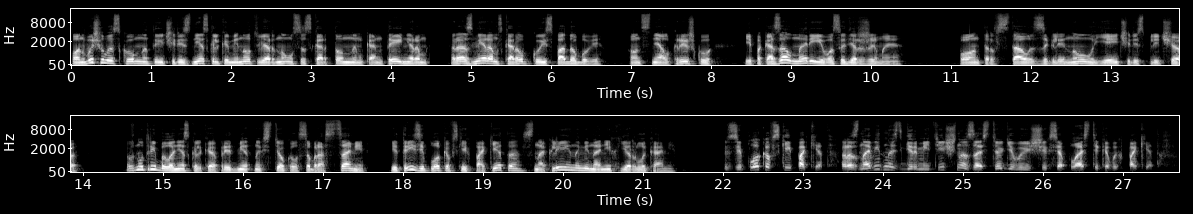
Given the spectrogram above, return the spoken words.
Он вышел из комнаты и через несколько минут вернулся с картонным контейнером размером с коробку из-под обуви. Он снял крышку и показал Мэри его содержимое. Понтер встал и заглянул ей через плечо. Внутри было несколько предметных стекол с образцами и три зиплоковских пакета с наклеенными на них ярлыками. Зиплоковский пакет – разновидность герметично застегивающихся пластиковых пакетов.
